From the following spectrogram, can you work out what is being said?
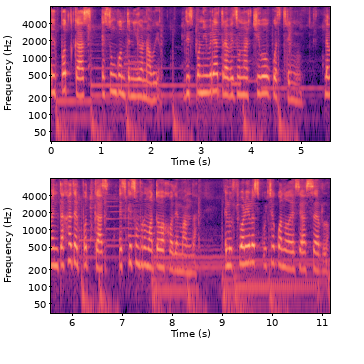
El podcast es un contenido en audio, disponible a través de un archivo o streaming. La ventaja del podcast es que es un formato bajo demanda. El usuario lo escucha cuando desea hacerlo.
